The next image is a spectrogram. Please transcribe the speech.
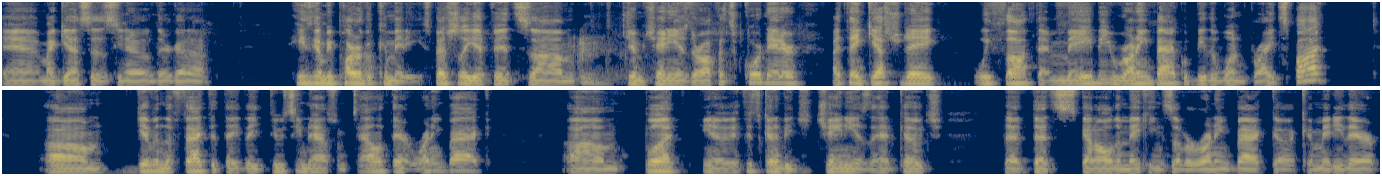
and my guess is, you know, they're gonna he's going to be part of a committee, especially if it's um, Jim Chaney as their offensive coordinator. I think yesterday we thought that maybe running back would be the one bright spot, um, given the fact that they they do seem to have some talent there at running back. Um, but you know, if it's going to be Chaney as the head coach, that that's got all the makings of a running back uh, committee there.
